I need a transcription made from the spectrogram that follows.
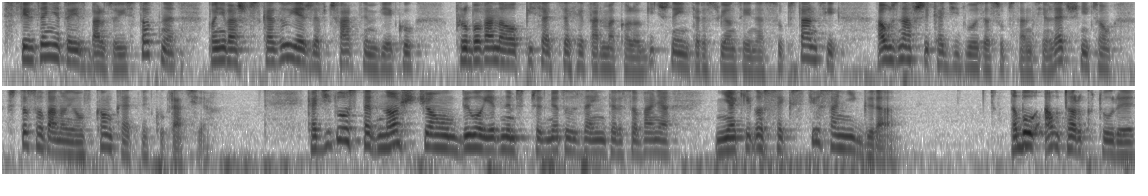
Stwierdzenie to jest bardzo istotne, ponieważ wskazuje, że w IV wieku próbowano opisać cechy farmakologiczne interesującej nas substancji, a uznawszy kadzidło za substancję leczniczą, stosowano ją w konkretnych kukracjach. Kadzidło z pewnością było jednym z przedmiotów zainteresowania niejakiego Sextiusa Nigra. To był autor, który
